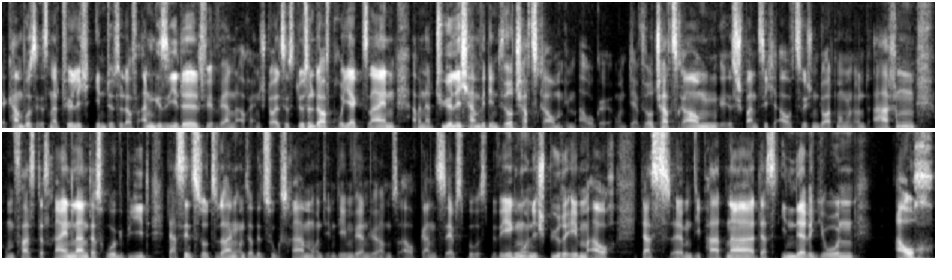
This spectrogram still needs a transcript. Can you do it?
der Campus ist natürlich in Düsseldorf angesiedelt. Wir werden auch ein stolzes Düsseldorf-Projekt sein, aber natürlich haben wir den Wirtschaftsraum im Auge. Und der Wirtschaftsraum ist, spannt sich auf zwischen Dortmund und Aachen, umfasst das Rheinland, das Ruhrgebiet. Das sind sozusagen unser Bezugsrahmen und in dem werden wir uns auch ganz selbstbewusst bewegen. Und ich spüre eben auch, dass ähm, die Partner das in der Region auch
